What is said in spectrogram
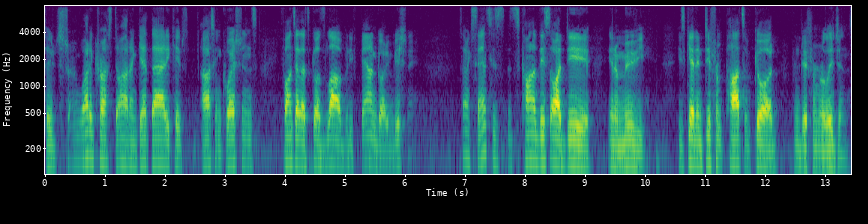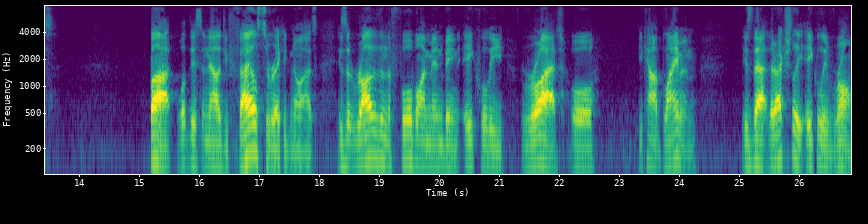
So why did Christ die? I don't get that. He keeps asking questions. Finds out that's God's love, but he found God in Vishnu. Does that make sense? It's, it's kind of this idea in a movie. He's getting different parts of God from different religions. But what this analogy fails to recognize is that rather than the four blind men being equally right or you can't blame them, is that they're actually equally wrong.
